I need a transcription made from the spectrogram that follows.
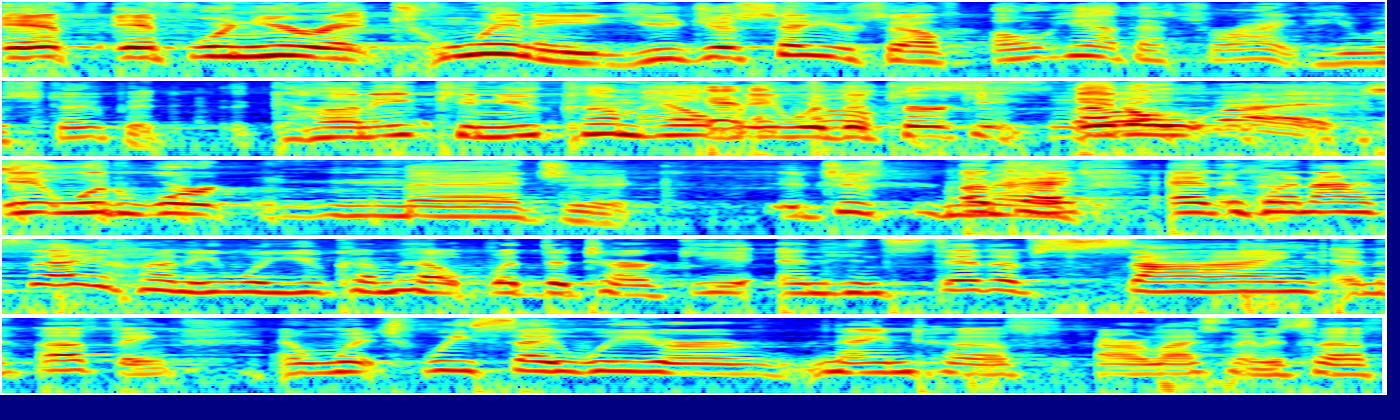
if if when you're at 20, you just say to yourself, "Oh yeah, that's right, he was stupid." Honey, can you come help It me with the helps turkey? so It'll much. it would work magic. It just Okay, magic. and when I say, honey, will you come help with the turkey? And instead of sighing and huffing, in which we say we are named Huff, our last name is Huff,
